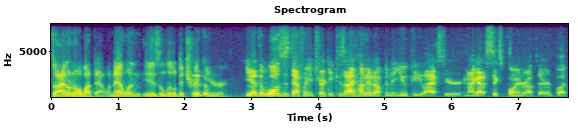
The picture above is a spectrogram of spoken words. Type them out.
So I don't know about that one. That one is a little bit Yeah, the- trickier. Yeah, the Wolves is definitely tricky because I hunted up in the UP last year and I got a six pointer up there. But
